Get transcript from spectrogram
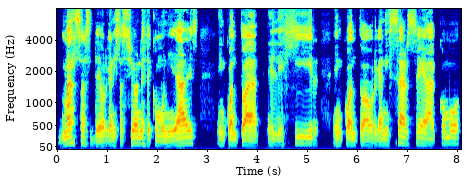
masas, de organizaciones, de comunidades, en cuanto a elegir, en cuanto a organizarse, a cómo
